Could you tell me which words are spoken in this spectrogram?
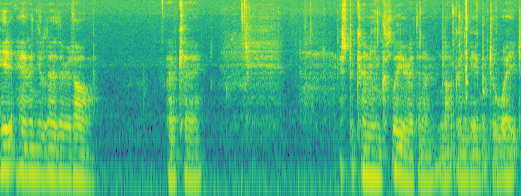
He didn't have any leather at all. Okay. It's becoming clear that I'm not going to be able to wait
